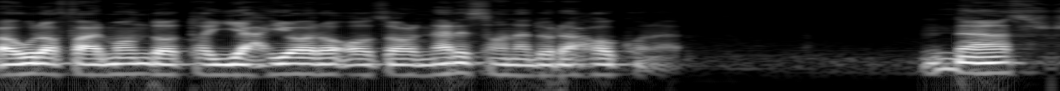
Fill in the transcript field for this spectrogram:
و او را فرمان داد تا یحیی را آزار نرساند و رها کند. نصر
